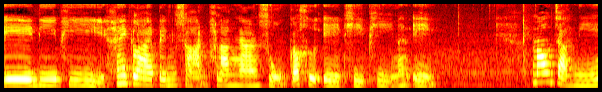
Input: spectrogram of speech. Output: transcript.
ADP ให้กลายเป็นสารพลังงานสูงก็คือ ATP นั่นเอง นอกจากนี้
